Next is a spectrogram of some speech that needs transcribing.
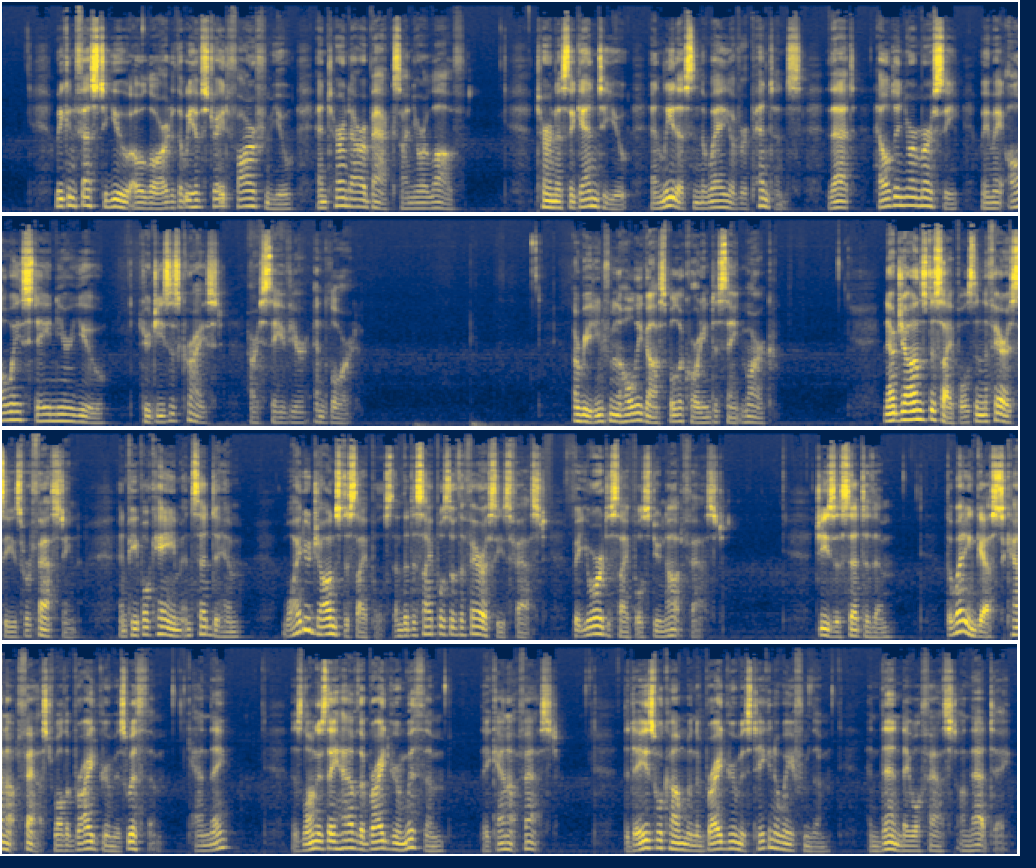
We confess to you, O Lord, that we have strayed far from you and turned our backs on your love. Turn us again to you and lead us in the way of repentance, that, held in your mercy, we may always stay near you, through Jesus Christ, our Savior and Lord. A reading from the Holy Gospel according to St. Mark. Now John's disciples and the Pharisees were fasting, and people came and said to him, why do John's disciples and the disciples of the Pharisees fast, but your disciples do not fast? Jesus said to them, The wedding guests cannot fast while the bridegroom is with them, can they? As long as they have the bridegroom with them, they cannot fast. The days will come when the bridegroom is taken away from them, and then they will fast on that day.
